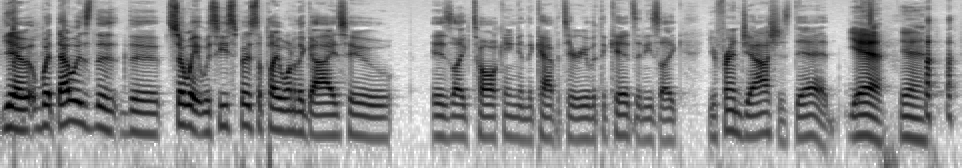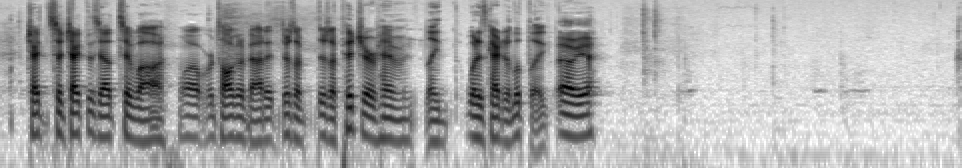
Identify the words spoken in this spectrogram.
yeah, but that was the the. So wait, was he supposed to play one of the guys who is like talking in the cafeteria with the kids, and he's like, "Your friend Josh is dead." yeah, yeah. check so check this out too. Uh, while we're talking about it, there's a there's a picture of him like what his character looked like. Oh yeah.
